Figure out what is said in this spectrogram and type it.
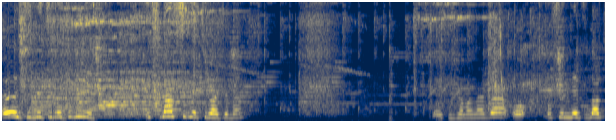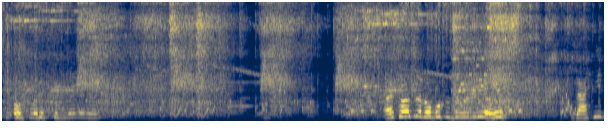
Öl sünnet ilacını iç. İç lan sünnet ilacımı. Eski zamanlarda o, o sünnet ilaç okları kullanırım. Arkadaşlar robotu zehirliyor. Zahir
